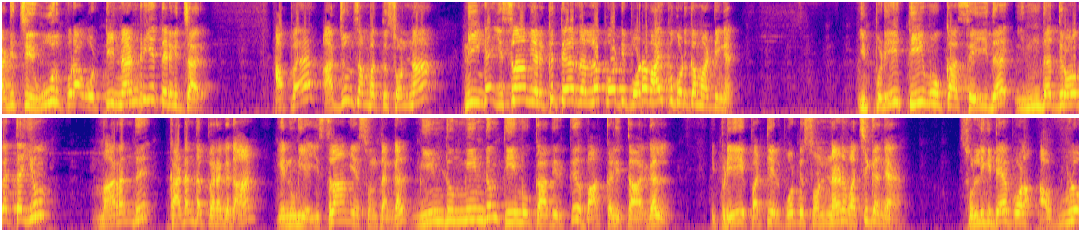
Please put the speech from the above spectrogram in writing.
அடிச்சு ஊர் புறா ஒட்டி நன்றியை தெரிவிச்சாரு. அப்ப அர்ஜுன் சம்பத் சொன்னா நீங்க இஸ்லாமியருக்கு தேர்தல்ல போட்டி போட வாய்ப்பு கொடுக்க மாட்டீங்க. இப்படி திமுக செய்த இந்த துரோகத்தையும் மறந்து கடந்த பிறகுதான் என்னுடைய இஸ்லாமிய சொந்தங்கள் மீண்டும் மீண்டும் திமுகவிற்கு வாக்களித்தார்கள். இப்படி பட்டியல் போட்டு சொன்னேன்னு வச்சுக்கோங்க. சொல்லிக்கிட்டே போலாம். அவ்வளோ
